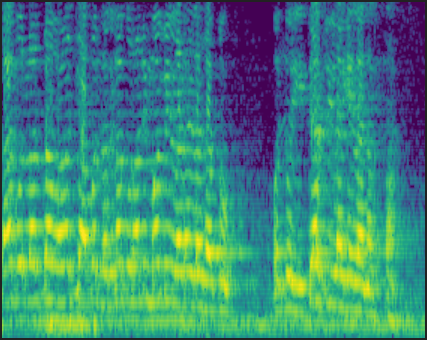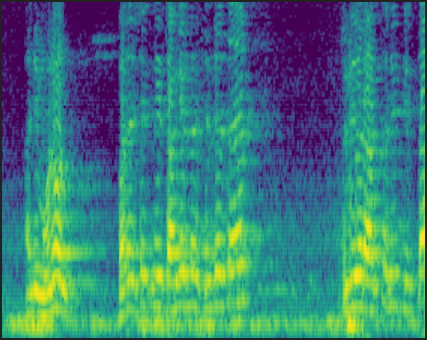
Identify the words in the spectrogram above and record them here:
काय बोलला होता बाबा की आपण लग्न करू आणि मग मी लढायला जातो. पण तो इतिहास लिहिला गेला नसता. आणि म्हणून भरत शेठने सांगितलं शिंदे साहेब तुम्ही जर अडचणीत दिसता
